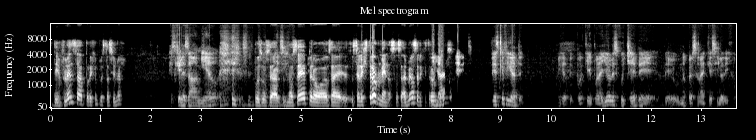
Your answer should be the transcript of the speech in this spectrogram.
de influenza, por ejemplo, estacional. Es que les daba miedo. Pues, o sea, pues, no sé, pero, o sea, se registraron menos, o sea, al menos se registraron menos. Es que fíjate, Fíjate, porque por ahí yo lo escuché de, de una persona que así lo dijo.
